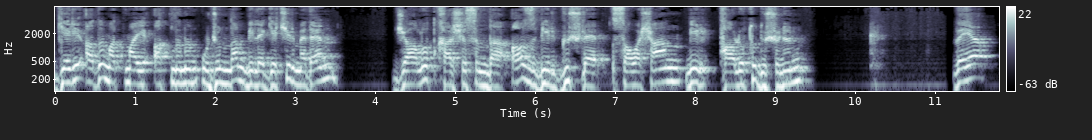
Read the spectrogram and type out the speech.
geri adım atmayı aklının ucundan bile geçirmeden Calut karşısında az bir güçle savaşan bir Talut'u düşünün veya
